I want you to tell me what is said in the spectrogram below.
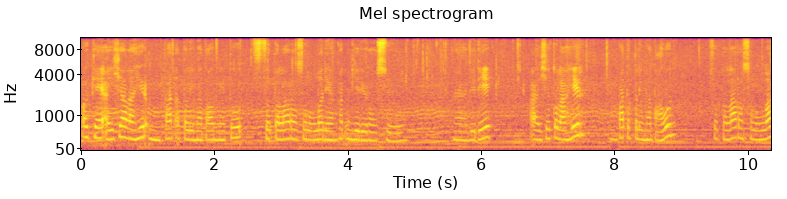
Oke Aisyah lahir 4 atau 5 tahun itu setelah Rasulullah diangkat menjadi Rasul. Nah jadi Aisyah itu lahir 4 atau 5 tahun setelah Rasulullah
